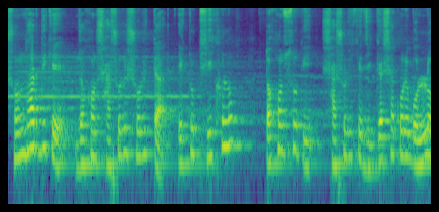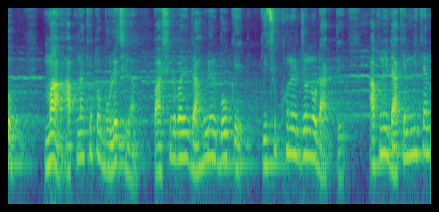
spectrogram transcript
সন্ধ্যার দিকে যখন শাশুড়ির শরীরটা একটু ঠিক হলো তখন শ্রুতি শাশুড়িকে জিজ্ঞাসা করে বলল, মা, আপনাকে তো বলেছিলাম, পাশের বাড়ির রাহুলের বউকে কিছুক্ষণের জন্য ডাকতে। আপনি ডাকেননি কেন?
